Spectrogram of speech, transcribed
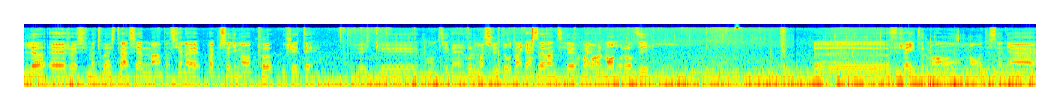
Là, euh, je vais essayer de me trouver un stationnement parce qu'il n'y en avait absolument pas où j'étais. Fait que, mon dieu, ben roule-moi sur le dos. Tant qu'à ça, rendu là. Voyons le monde aujourd'hui. Euh. Fait jaillir tout le monde, mon dieu seigneur.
